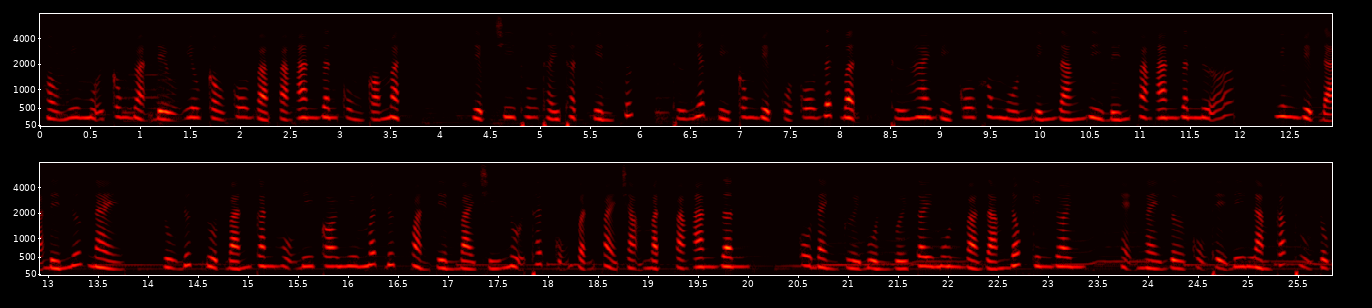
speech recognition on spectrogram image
Hầu như mỗi công đoạn đều yêu cầu cô và Phạm An Dân cùng có mặt. Diệp Chi Thu thấy thật phiền phức. Thứ nhất vì công việc của cô rất bận. Thứ hai vì cô không muốn dính dáng gì đến Phạm An Dân nữa. Nhưng việc đã đến nước này, dù đứt ruột bán căn hộ đi coi như mất đứt khoản tiền bài trí nội thất cũng vẫn phải chạm mặt Phạm An Dân. Cô đành cười buồn với Tây Môn và giám đốc kinh doanh, hẹn ngày giờ cụ thể đi làm các thủ tục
